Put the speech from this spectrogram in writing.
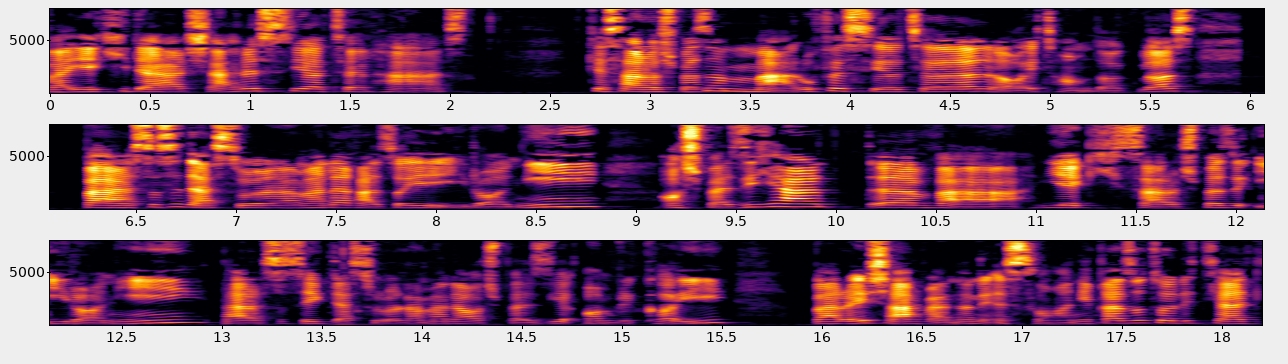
و یکی در شهر سیاتل هست که سرآشپز معروف سیاتل آقای تام داگلاس بر اساس دستورالعمل غذای ایرانی آشپزی کرد و یک سرآشپز ایرانی بر اساس یک دستورالعمل آشپزی آمریکایی برای شهروندان اصفهانی غذا تولید کرد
